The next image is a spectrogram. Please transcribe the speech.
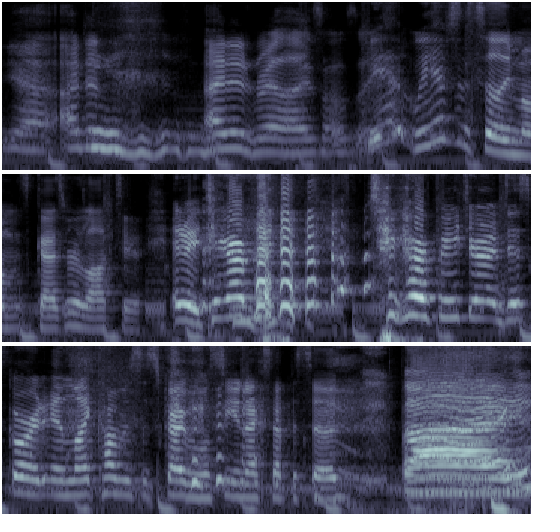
Yeah, I didn't. I didn't realize I was We have, we have some silly moments, guys. We're allowed to. Anyway, check our check our Patreon Discord and like, comment, subscribe, and we'll see you next episode. Bye.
